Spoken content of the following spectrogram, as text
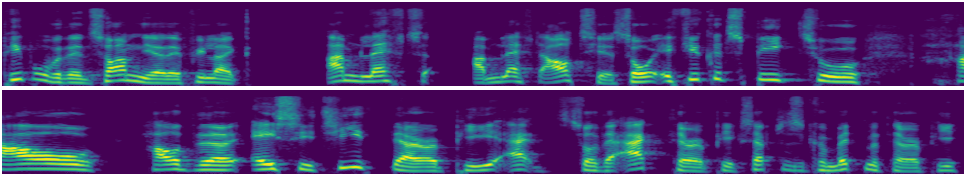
people with insomnia, they feel like I'm left, I'm left out here. So if you could speak to how how the ACT therapy, so the ACT therapy, acceptance and commitment therapy,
